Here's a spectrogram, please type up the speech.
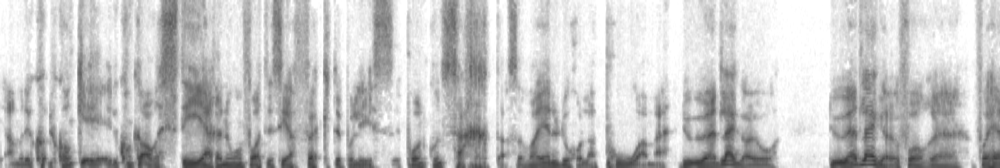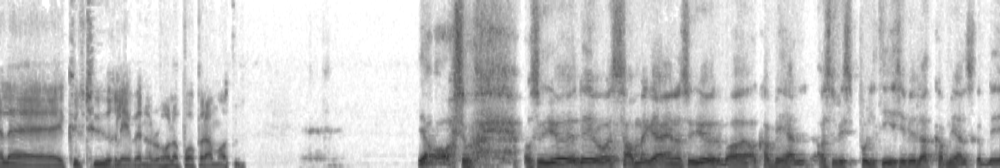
ja, men du, du, kan ikke, du, kan ikke, arrestere noen for at de sier 'fuck the police' på en konsert. altså. Hva er det du holder på med? Du ødelegger jo, du ødelegger jo for, eh, for hele kulturlivet når du holder på på den måten. Ja, altså, altså gjør, Det er jo samme greien. altså gjør du bare Kamel, altså Hvis politiet ikke vil at Kamel skal bli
